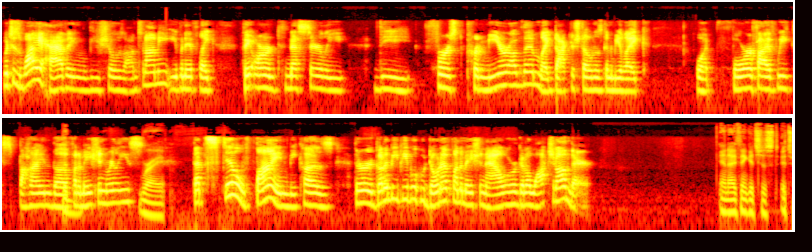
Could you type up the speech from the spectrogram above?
Which is why having these shows on Toonami, even if like they aren't necessarily the first premiere of them, like Doctor Stone is going to be like what four or five weeks behind the The- Funimation release. Right. That's still fine because there are going to be people who don't have Funimation now who are going to watch it on there. and I think it's just it's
